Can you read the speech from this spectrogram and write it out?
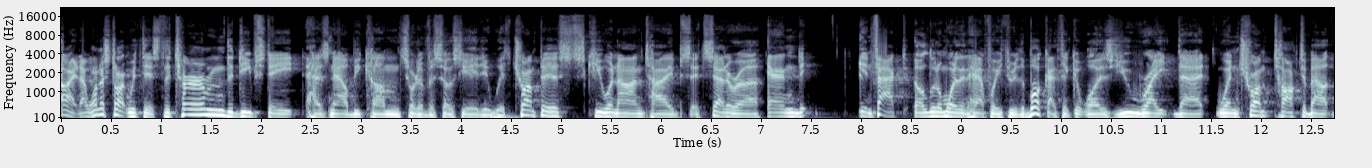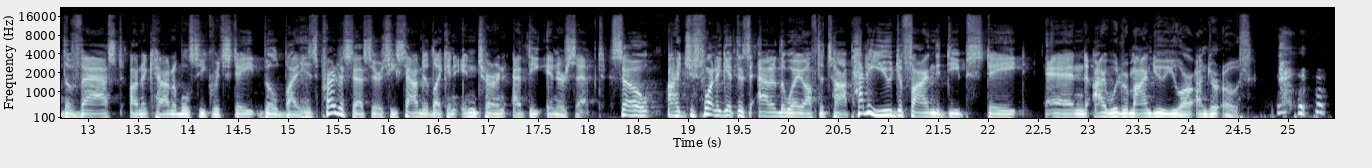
right, I want to start with this. The term the deep state has now become sort of associated with Trumpists, QAnon types, etc. And in fact, a little more than halfway through the book, I think it was, you write that when Trump talked about the vast, unaccountable secret state built by his predecessors, he sounded like an intern at The Intercept. So I just want to get this out of the way off the top. How do you define the deep state? And I would remind you, you are under oath.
